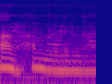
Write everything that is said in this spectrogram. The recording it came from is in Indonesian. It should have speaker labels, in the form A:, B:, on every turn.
A: Alhamdulillah.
